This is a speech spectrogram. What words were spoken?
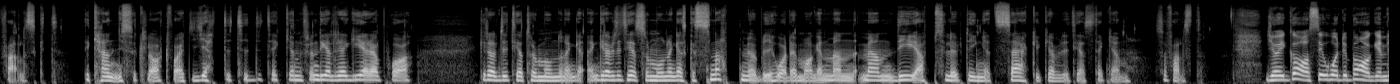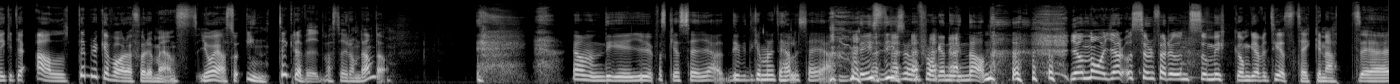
Falskt. Det kan ju såklart vara ett jättetidigt tecken. För en del reagerar på graviditetshormonerna, graviditetshormonerna ganska snabbt med att bli hårda i magen. Men, men det är absolut inget säkert graviditetstecken. Så falskt. Jag är gasig och hård i magen, vilket jag alltid brukar vara före mens. Jag är alltså inte gravid. Vad säger du om den då? Ja, men det är ju, vad ska jag säga? Det, det kan man inte heller säga. Det är, det är som frågan innan. jag nojar och surfar runt så mycket om graviditetstecken att eh,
